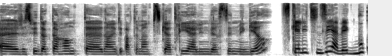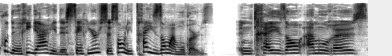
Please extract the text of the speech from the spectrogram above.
Euh, je suis doctorante euh, dans le département de psychiatrie à l'Université de McGill. Ce qu'elle étudie avec beaucoup de rigueur et de sérieux, ce sont les trahisons amoureuses. Une trahison amoureuse,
